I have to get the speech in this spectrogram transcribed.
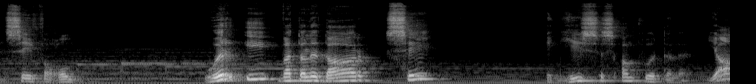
en sê vir hom Hoor u wat hulle daar sê? En Jesus antwoord hulle Ja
